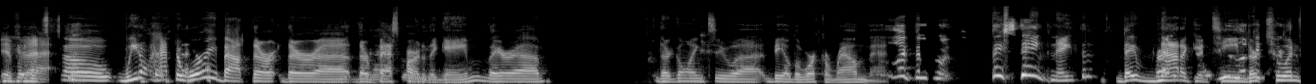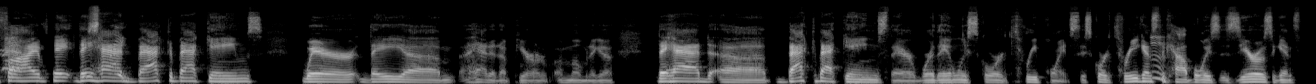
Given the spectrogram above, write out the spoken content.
If that. so we don't have to worry about their their uh their best part of the game. They're uh they're going to uh be able to work around that. Look, they, they stink, Nathan. They're not a good team. They're two and stats, five. They they they had back to back games where they um I had it up here a moment ago. They had uh back to back games there where they only scored three points. They scored three against the Hmm. Cowboys, zeros against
